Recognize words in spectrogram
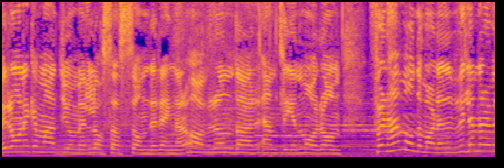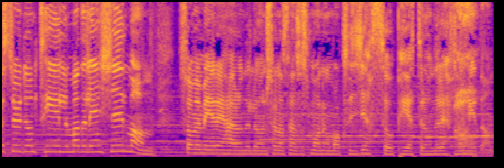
Veronica Maggio med Låtsas som det regnar avrundar äntligen morgon för den här måndagmorgonen. Vi lämnar över studion till Madeleine Kilman som är med dig här under lunchen och sen så småningom också Jesse och Peter under eftermiddagen.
